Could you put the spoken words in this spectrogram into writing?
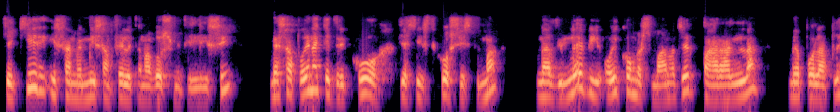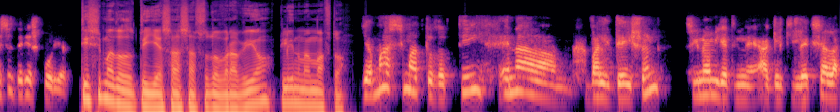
Και εκεί ήρθαμε εμείς, αν θέλετε, να δώσουμε τη λύση μέσα από ένα κεντρικό διαχειριστικό σύστημα να δουλεύει ο e-commerce manager παράλληλα με πολλαπλές εταιρείες courier. Τι σηματοδοτεί για εσάς αυτό το βραβείο, κλείνουμε με αυτό. Για μας σηματοδοτεί ένα validation, συγγνώμη για την αγγλική λέξη, αλλά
